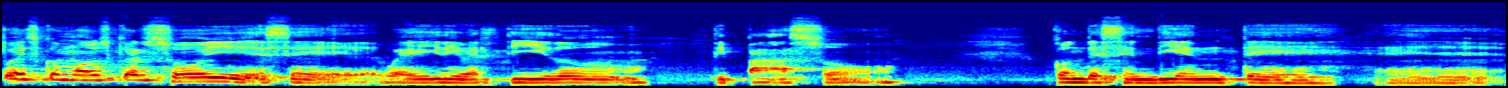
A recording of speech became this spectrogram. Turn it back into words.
pues como Oscar soy ese güey divertido, tipazo, condescendiente, eh,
